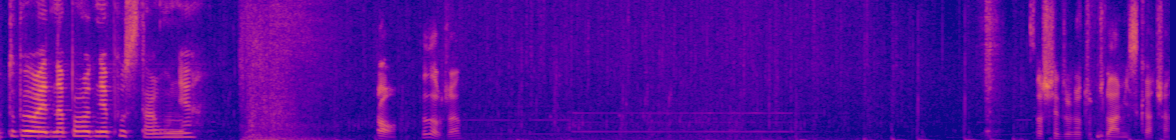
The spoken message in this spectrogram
A tu była jedna pochodnia pusta u mnie. O, to dobrze. Strasznie dużo tu flami skacze.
